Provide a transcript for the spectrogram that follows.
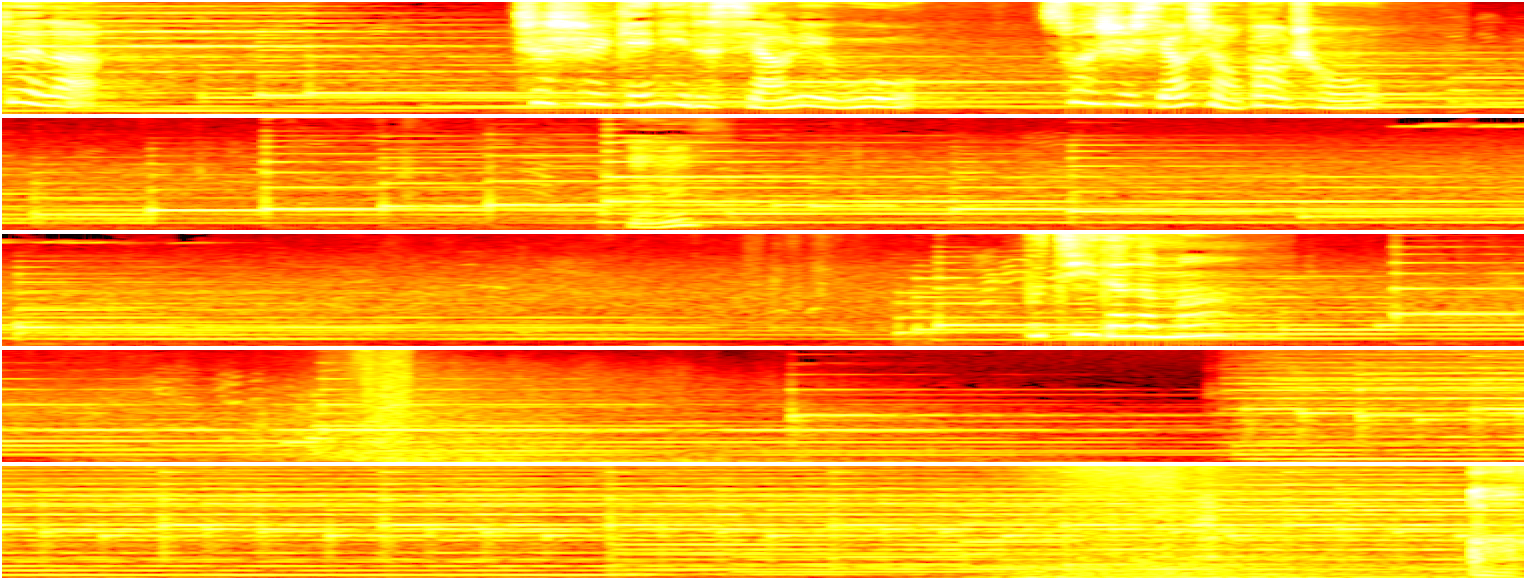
对了，這是给你的小礼物，算是小小报酬。嗯，不记得了吗？哦，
